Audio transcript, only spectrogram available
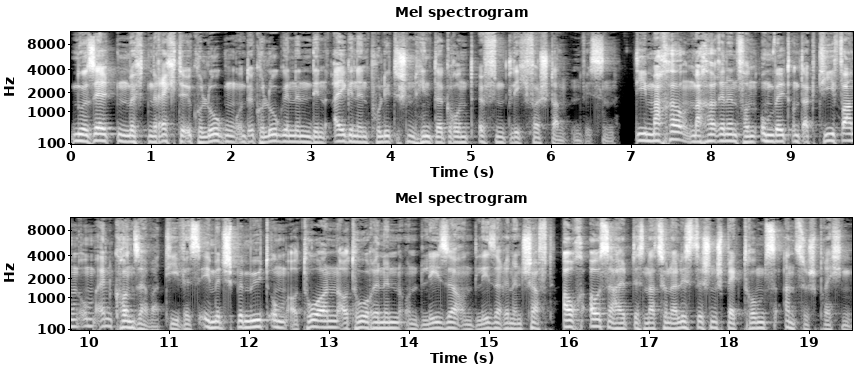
Nur selten möchten rechte Ökologen und Ökologinnen den eigenen politischen Hintergrund öffentlich verstanden wissen. Die Macher und Macherinnen von Umwelt und Aktiv waren um ein konservatives Image bemüht, um Autoren, Autorinnen und Leser und Leserinnenschaft auch außerhalb des nationalistischen Spektrums anzusprechen.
